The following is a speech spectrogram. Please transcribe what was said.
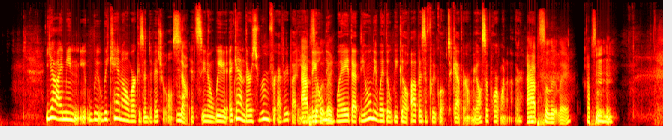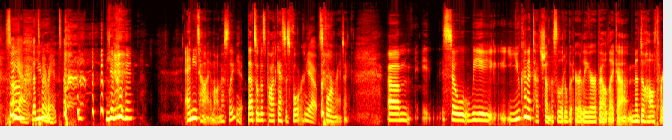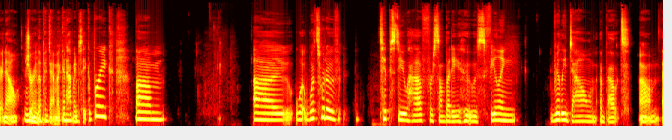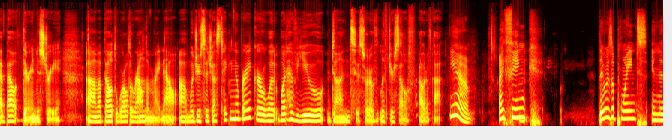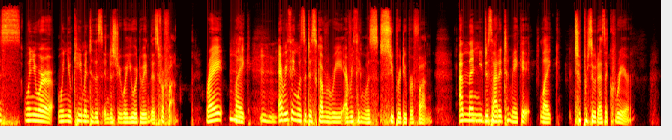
Yeah, I mean, we, we can't all work as individuals. No. it's you know we again, there's room for everybody. And the only way that the only way that we go up is if we go up together and we all support one another. absolutely absolutely so Um, yeah that's my rant yeah. Anytime, honestly. Yeah. That's what this podcast is for. Yeah. It's for ranting. Um so we you kind of touched on this a little bit earlier about like uh, mental health right now during the pandemic and having to take a break. Um uh what what sort of tips do you have for somebody who's feeling really down about um, about their industry, um, about the world around them right now. Um, would you suggest taking a break, or what? What have you done to sort of lift yourself out of that? Yeah. I think there was a point in this when you were when you came into this industry where you were doing this for fun. Right? Mhm. Like Mm-hmm. everything was a discovery, everything was super duper fun. And then you decided to make it like to pursue it as a career.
